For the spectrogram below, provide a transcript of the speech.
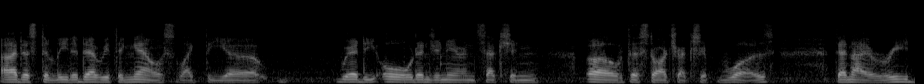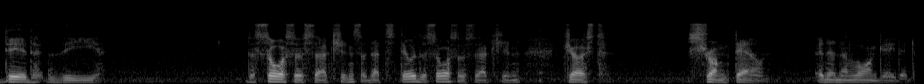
I just deleted everything else, like the uh, where the old engineering section of the Star Trek ship was. Then I redid the the saucer section, so that's still the saucer section, just shrunk down and then elongated.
